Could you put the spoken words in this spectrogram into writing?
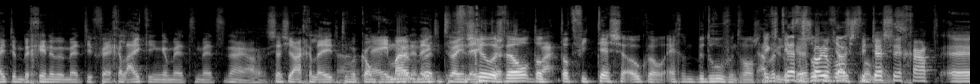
item beginnen we met die vergelijkingen met, met nou ja, zes jaar geleden toen we kampioen Nee, maar werden in het 1992. verschil is wel dat, Maar- dat Vitesse ook wel echt bedroevend was. Ja, ik op het vast, juiste Vitesse moment. gaat eh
